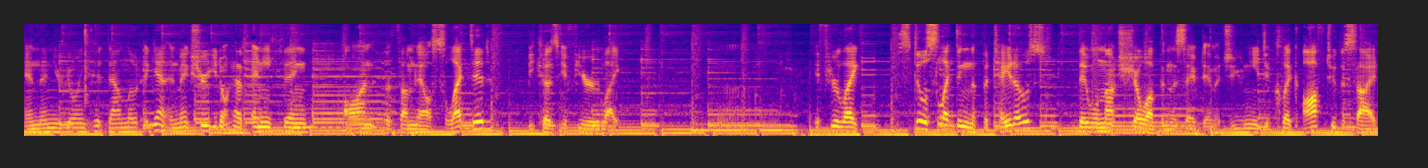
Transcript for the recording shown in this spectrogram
and then you're going to hit download again and make sure you don't have anything on the thumbnail selected because if you're like if you're like still selecting the potatoes they will not show up in the saved image. You need to click off to the side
